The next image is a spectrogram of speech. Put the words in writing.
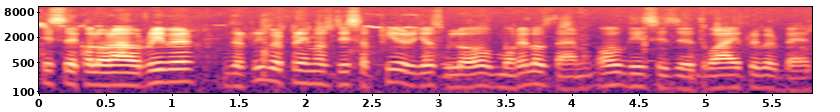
This is the Colorado River. The river pretty much disappeared just below Morelos Dam. All this is the dry riverbed.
